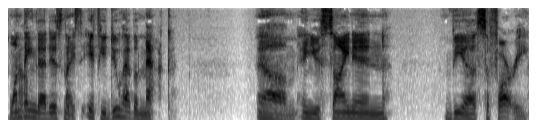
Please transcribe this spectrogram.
one thing that is nice, if you do have a Mac, um, and you sign in via Safari,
